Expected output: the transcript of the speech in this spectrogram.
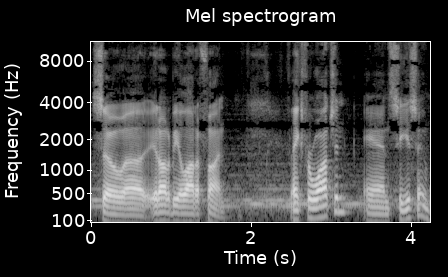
so uh, it ought to be a lot of fun. Thanks for watching, and see you soon.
